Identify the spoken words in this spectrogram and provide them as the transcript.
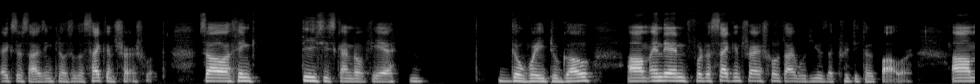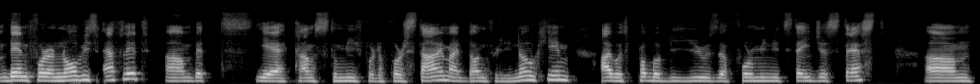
exercising close to the second threshold. So I think this is kind of yeah the way to go. Um, and then for the second threshold, I would use a critical power. Um, then for a novice athlete um, that yeah comes to me for the first time, I don't really know him. I would probably use the four minute stages test um,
